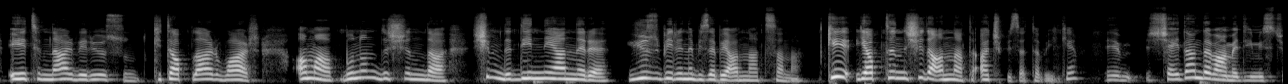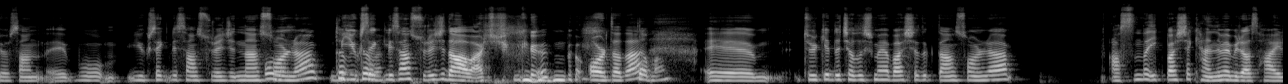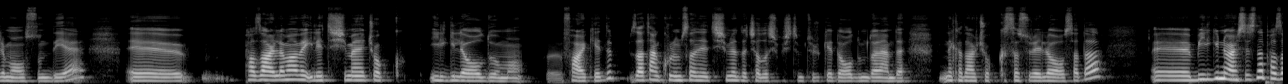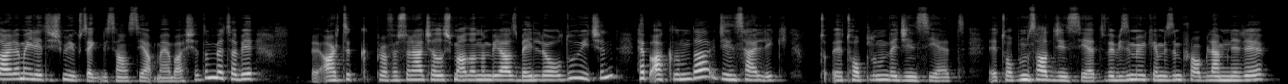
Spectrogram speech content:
Eğitimler veriyorsun. Kitaplar var. Ama bunun dışında şimdi dinleyenlere yüz birini bize bir anlatsana. Ki yaptığın işi de anlat. Aç bize tabii ki. Şeyden devam edeyim istiyorsan e, bu yüksek lisans sürecinden sonra Olur. Tabii, bir yüksek tabii. lisans süreci daha var çünkü ortada. Tamam. Ee, Türkiye'de çalışmaya başladıktan sonra aslında ilk başta kendime biraz hayrım olsun diye e, pazarlama ve iletişime çok ilgili olduğumu e, fark edip zaten kurumsal iletişimde de çalışmıştım Türkiye'de olduğum dönemde ne kadar çok kısa süreli olsa da e, Bilgi Üniversitesi'nde pazarlama iletişimi yüksek lisansı yapmaya başladım ve tabii e, artık profesyonel çalışma alanım biraz belli olduğu için hep aklımda cinsellik, e, toplum ve cinsiyet, e, toplumsal cinsiyet ve bizim ülkemizin problemleri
